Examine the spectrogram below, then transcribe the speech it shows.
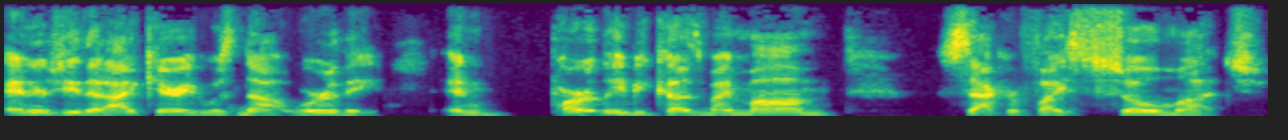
energy that i carried was not worthy and partly because my mom sacrificed so much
